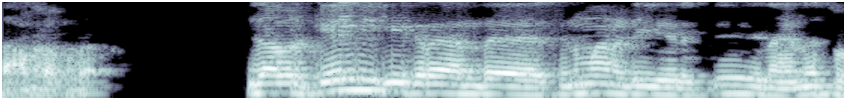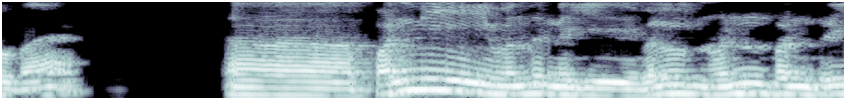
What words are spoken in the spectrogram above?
சாப்பிடக்கூடாது. இது அவர் கேள்வி கேட்குற அந்த சினிமா நடிகருக்கு நான் என்ன சொல்கிறேன் பன்னி வந்து இன்னைக்கு வெள் வெண்பன்றி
